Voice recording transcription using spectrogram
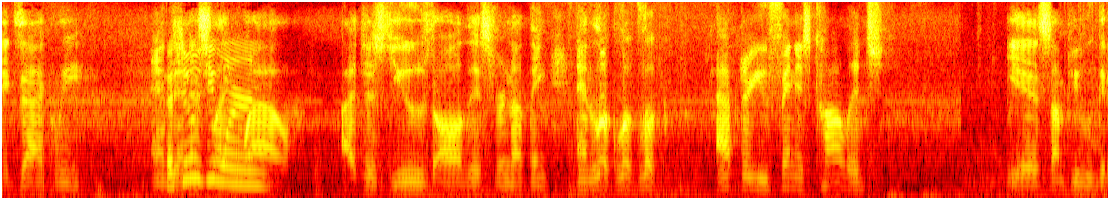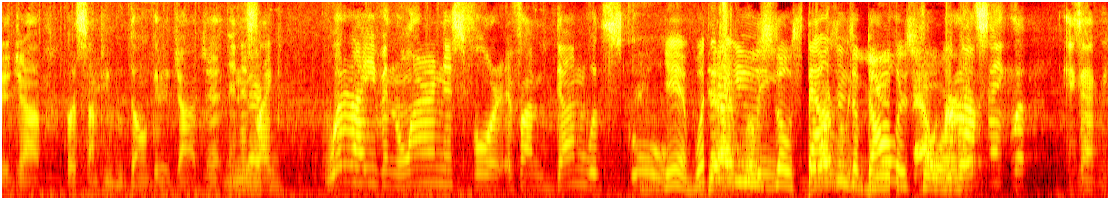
Exactly. And As then soon it's as you like, learn- wow, I just used all this for nothing. And look, look, look. After you finish college, yeah, some people get a job, but some people don't get a job. And it's like, what did I even learn this for if I'm done with school? Yeah, what did, Did I, I use really- those thousands really of dollars for? I'm not saying look exactly.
